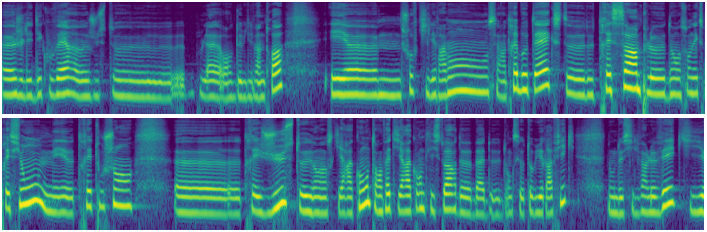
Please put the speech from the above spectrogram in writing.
Euh, je l'ai découvert euh, juste euh, là en 2023. Et je trouve qu'il est vraiment, c'est un très beau texte, de très simple dans son expression, mais très touchant, très juste dans ce qu'il raconte. En fait, il raconte l'histoire de, bah, de donc c'est autobiographique, donc de Sylvain Levé, qui,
